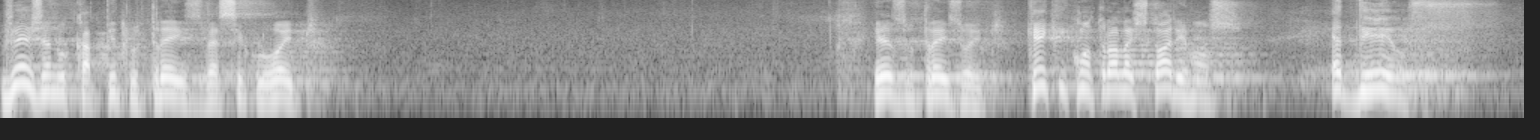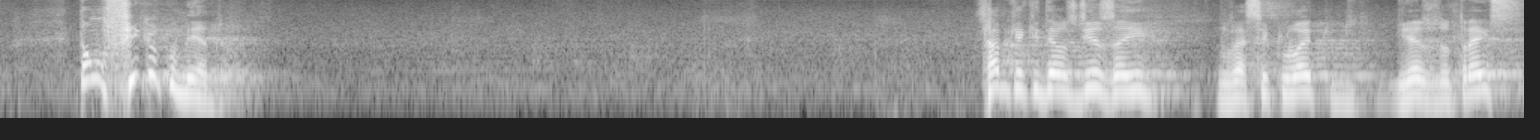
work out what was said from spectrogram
Veja no capítulo 3, versículo 8. Êxodo 3, 8. Quem é que controla a história, irmãos? É Deus. Então não fica com medo. Sabe o que, é que Deus diz aí no versículo 8 de Êxodo 3?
